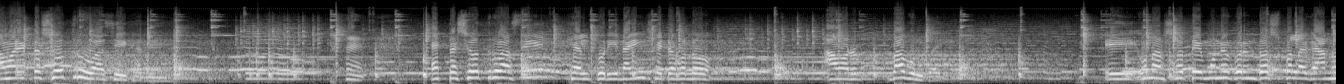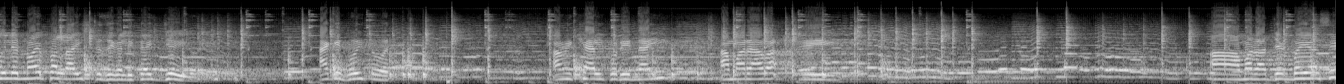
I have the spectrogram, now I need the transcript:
আমার একটা শত্রু আছে এখানে। হ্যাঁ একটা শত্রু আছে, খেয়াল করি নাই, সেটা হলো আমার বাবুল ভাই। এই ওনার সাথে মনে করেন দশ পালা গান হইলে নয় পালা স্টেজে গেলে কার্যই হয়। আগে হইতো আর। আমি খেয়াল করি নাই, আমার আবার এই আমার রাজ্জাক ভাই আছে,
